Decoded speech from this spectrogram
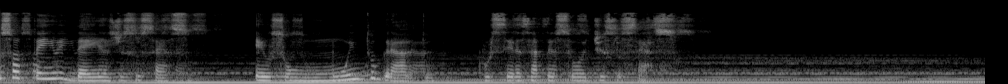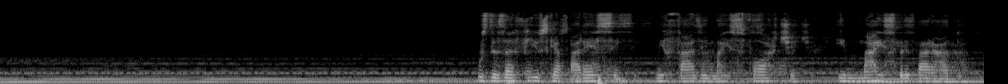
Eu só tenho ideias de sucesso. Eu sou muito grato por ser essa pessoa de sucesso. Os desafios que aparecem me fazem mais forte e mais preparado.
